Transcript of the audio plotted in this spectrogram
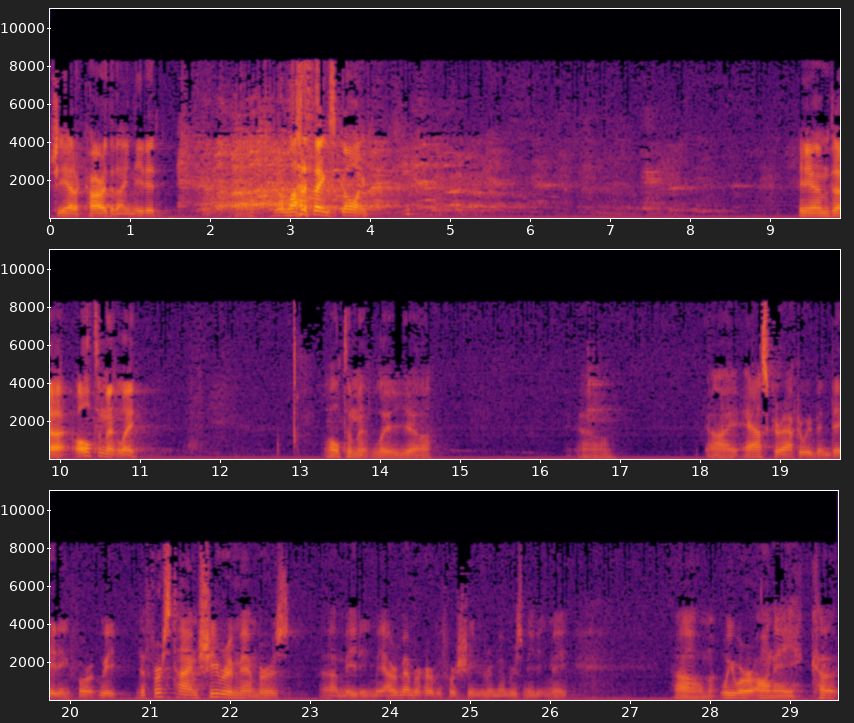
she had a car that I needed. Uh, there were a lot of things going. And uh, ultimately, ultimately, uh, um, I asked her after we'd been dating for we, the first time she remembers uh, meeting me. I remember her before she remembers meeting me. Um, we were on a co-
